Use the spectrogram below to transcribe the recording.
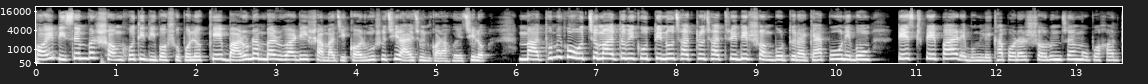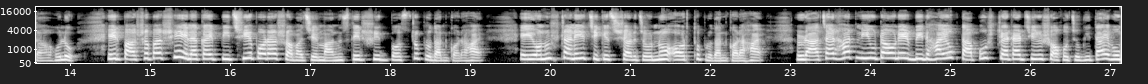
ছয় ডিসেম্বর সংহতি দিবস উপলক্ষে বারো নম্বর ওয়ার্ডে সামাজিক কর্মসূচির আয়োজন করা হয়েছিল। মাধ্যমিক ও উচ্চ মাধ্যমিক উত্তীর্ণ ছাত্রছাত্রীদের সংবর্ধনা জ্ঞাপন এবং টেস্ট পেপার এবং লেখাপড়ার সরঞ্জাম উপহার দেওয়া হলো। এর পাশাপাশি এলাকায় পিছিয়ে পড়া সমাজের মানুষদের শীতবস্ত্র প্রদান করা হয়। এই অনুষ্ঠানে চিকিৎসার জন্য অর্থ প্রদান করা হয়। রাজারহাট নিউ টাউনের বিধায়ক তাপস চ্যাটার্জির সহযোগিতা এবং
